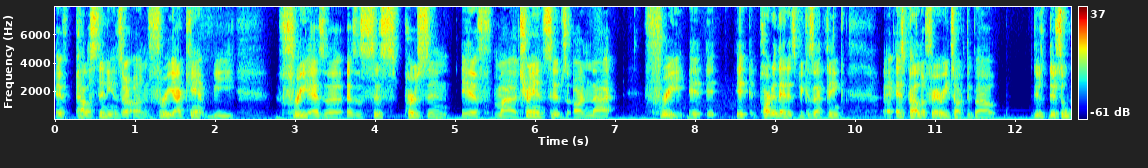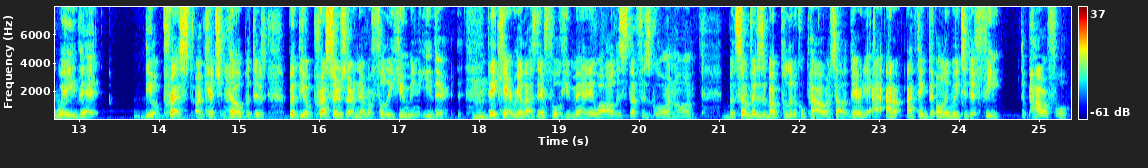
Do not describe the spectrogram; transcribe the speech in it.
if Palestinians are unfree. I can't be free as a as a cis person if my tranships are not free. It, it, it part of that is because I think, as Paulo Freire talked about, there's there's a way that the oppressed are catching hell, but there's but the oppressors are never fully human either. Mm. They can't realize their full humanity while all this stuff is going on. But some of it is about political power and solidarity. I I, don't, I think the only way to defeat the powerful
